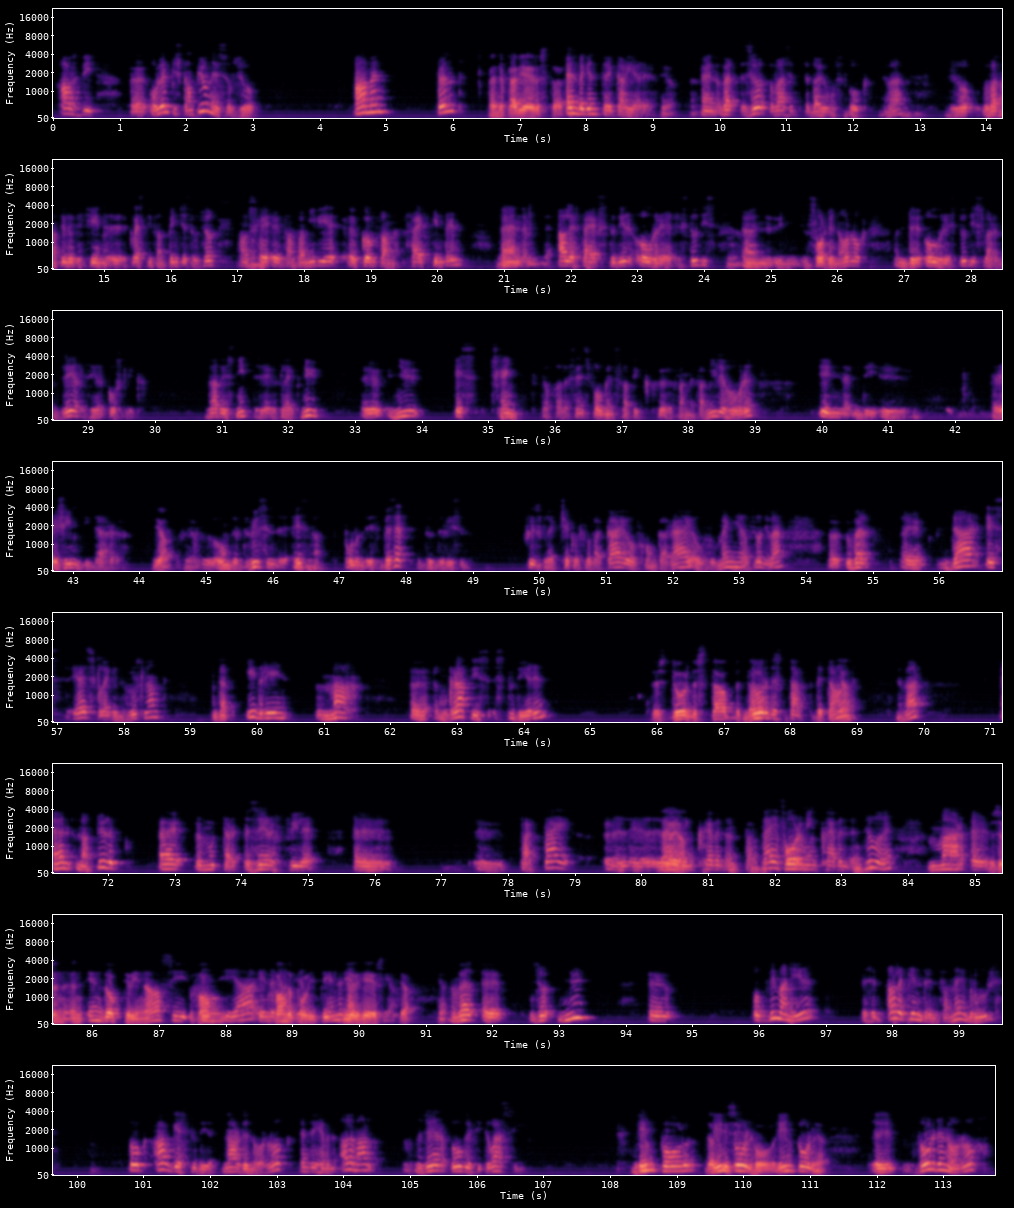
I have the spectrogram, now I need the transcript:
als die eh, Olympisch kampioen is of zo. Amen, punt, En de carrière start. en begint de carrière. Ja. En wel, zo was het bij ons ook. Ja? Zo was natuurlijk geen eh, kwestie van pintjes of zo. Als je eh, van familie eh, komt van vijf kinderen en eh, alle vijf studeren hogere studies. En voor de oorlog, de hogere studies waren zeer, zeer kostelijk. Dat is niet gelijk nu. Nu is het schijnt toch alleszins volgens wat ik eh, van mijn familie hoor, in die eh, regime die daar eh, Ja, ja. onder de Russen is, want Polen is bezet door de Russen. Dus gelijk Tsjechoslowakije of Hongarije of Roemenië of zo, nietwaar? Eh, wel, eh, daar is juist gelijk in Rusland dat iedereen mag eh, gratis studeren Dus door de staat betaald. door de staat betaald. Ja. nietwaar? En natuurlijk, hij moet daar zeer veel eh, eh, partijleiding hebben, een partijvorming hebben en zo. Hè. Maar eh, Dus een, een indoctrinatie van, ja, inderdaad, van de politiek die er heerst. ja. Wel, eh, zo nu, eh, op die manier zijn alle kinderen van mijn broers ook afgestudeerd naar de oorlog en ze hebben allemaal een zeer hoge situatie. In Polen, dat in is Polen. in Polen. In ja. Polen. Ja. Eh, voor de oorlog,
